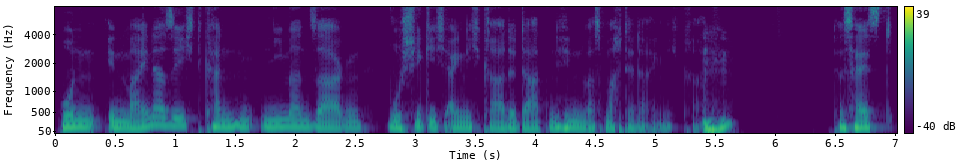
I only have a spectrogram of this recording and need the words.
Und in meiner Sicht kann niemand sagen, wo schicke ich eigentlich gerade Daten hin, was macht er da eigentlich gerade. Mhm. Das heißt,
